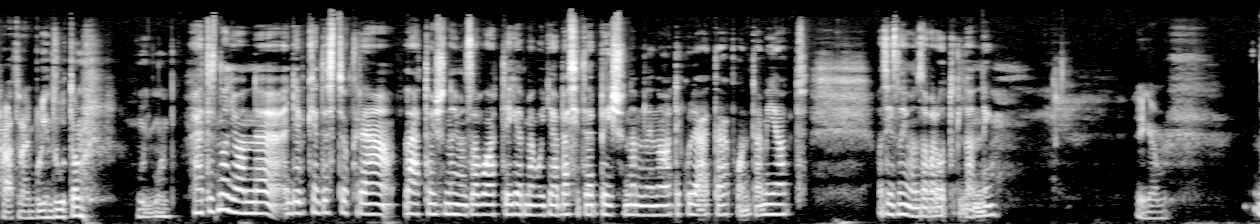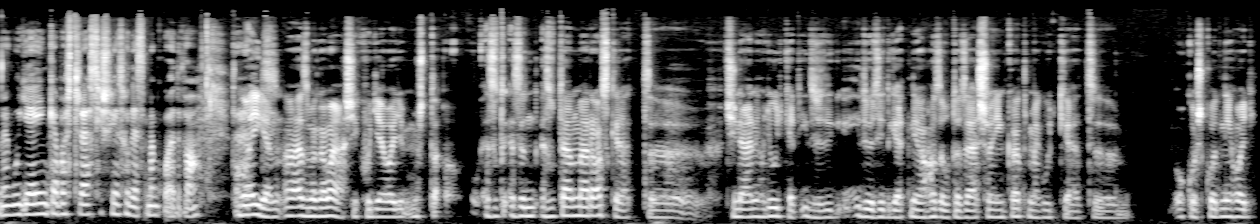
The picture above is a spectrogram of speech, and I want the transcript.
hátrányból indultam, úgymond. Hát ez nagyon, egyébként ez tökre látom, és nagyon zavart téged, meg ugye a beszédedbe is nem nagyon artikuláltál pont emiatt. Azért nagyon zavaró tud lenni. Igen meg ugye inkább a stressz is, hogy ez hogy lesz megoldva. Tehát... Na igen, ez meg a másik, ugye, hogy most ez, ez, ezután már azt kellett csinálni, hogy úgy kellett időzítgetni a hazautazásainkat, meg úgy kellett okoskodni, hogy,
